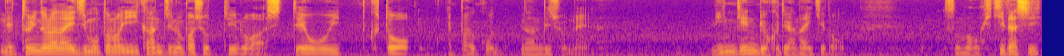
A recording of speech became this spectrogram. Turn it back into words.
ネットに乗らない地元のいい感じの場所っていうのは知っておくと、やっぱこう、なんでしょうね。人間力ではないけど、その引き出し？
